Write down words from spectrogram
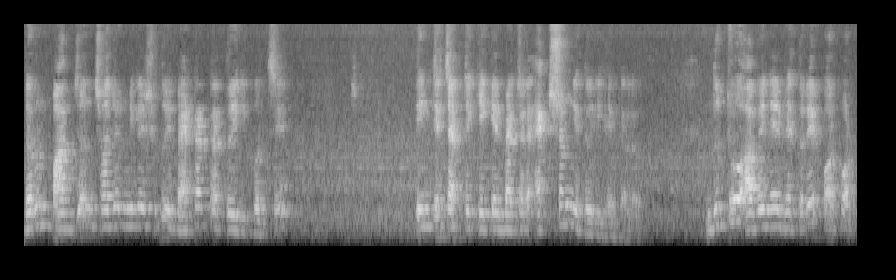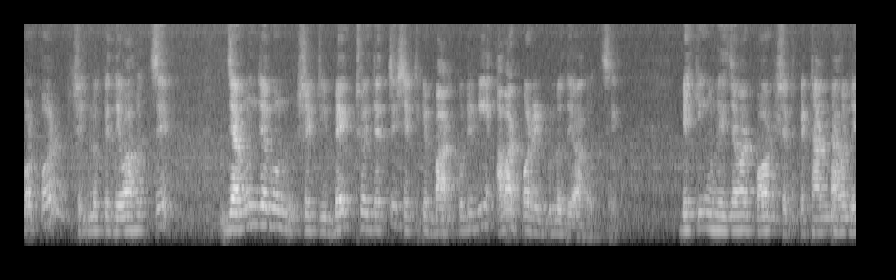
ধরুন পাঁচজন, ছজন মিলে শুধু ব্যাটারটা তৈরি করছে। তিনটে, চারটে কেকের ব্যাটার একসঙ্গে তৈরি হয়ে গেল। দুটো আভেনের ভেতরে পরপর পরপর সেগুলোকে দেওয়া হচ্ছে। যেমন যেমন সেটি বেকড হয়ে যাচ্ছে, সেটিকে বার করে নিয়ে আবার পরেরগুলো দেওয়া হচ্ছে। বেকিং হয়ে যাওয়ার পর সেটাকে ঠান্ডা হলে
